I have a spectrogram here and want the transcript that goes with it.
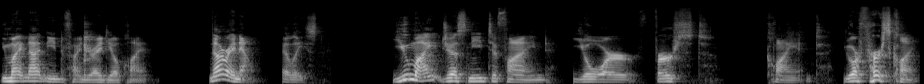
you might not need to find your ideal client, not right now, at least. You might just need to find your first client, your first client.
